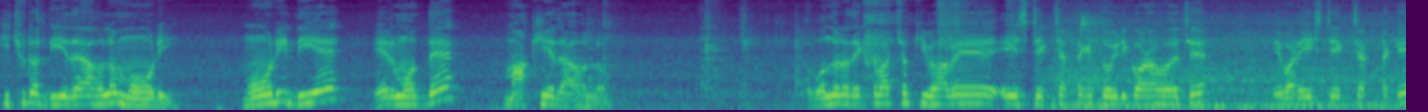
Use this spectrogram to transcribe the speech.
কিছুটা দিয়ে দেওয়া হলো মৌরি মৌরি দিয়ে এর মধ্যে মাখিয়ে দেওয়া হলো তো বন্ধুরা দেখতে পাচ্ছ কীভাবে এই স্ট্রেকচারটাকে তৈরি করা হয়েছে। এবার এই স্ট্রেকচারটাকে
